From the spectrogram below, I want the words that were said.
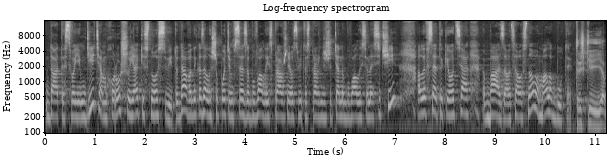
дати своїм дітям хорошу якісну освіту. Да, вони казали, що потім все забували, і справжня освіта, справжнє життя набувалися на січі, але все-таки оця база, оця основа мала бути. Трішки я б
